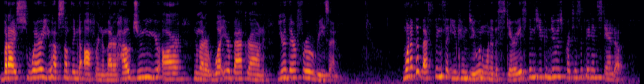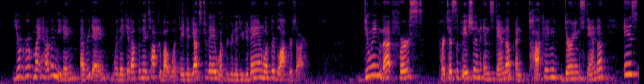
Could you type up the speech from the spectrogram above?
But I swear you have something to offer no matter how junior you are, no matter what your background, you're there for a reason. One of the best things that you can do, and one of the scariest things you can do, is participate in stand up. Your group might have a meeting every day where they get up and they talk about what they did yesterday, what they're going to do today, and what their blockers are. Doing that first participation in stand up and talking during stand up is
